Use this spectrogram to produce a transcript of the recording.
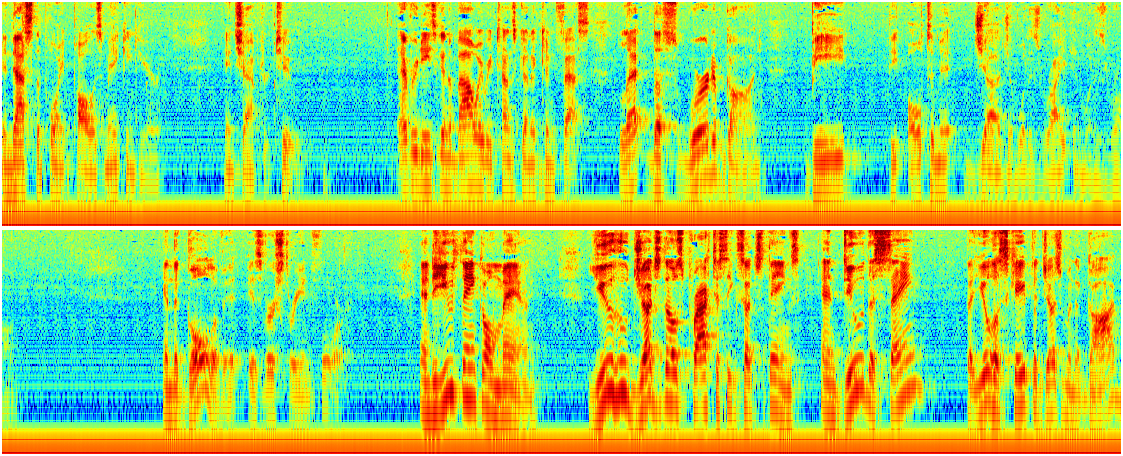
And that's the point Paul is making here in chapter 2. Every knee's going to bow, every tongue's going to confess. Let the Word of God be the ultimate judge of what is right and what is wrong. And the goal of it is verse 3 and 4. And do you think, O oh man, you who judge those practicing such things and do the same, that you'll escape the judgment of God?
